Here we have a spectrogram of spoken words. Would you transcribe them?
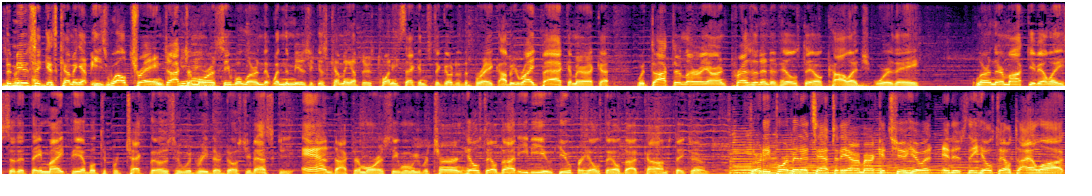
the music is coming up. He's well trained. Dr. Yeah. Morrisey will learn that when the music is coming up, there's 20 seconds to go to the break. I'll be right back, America, with Dr. Larry Arnn, president of Hillsdale College, where they learn their Machiavelli so that they might be able to protect those who would read their Dostoevsky. And Dr. Morrisey, when we return, hillsdale.edu, Hugh for hillsdale.com. Stay tuned. 34 minutes after the hour it's Hugh Hewitt. It is the Hillsdale Dialogue,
